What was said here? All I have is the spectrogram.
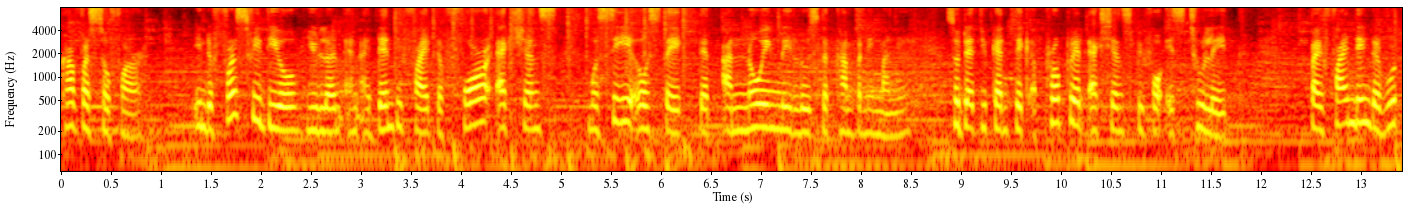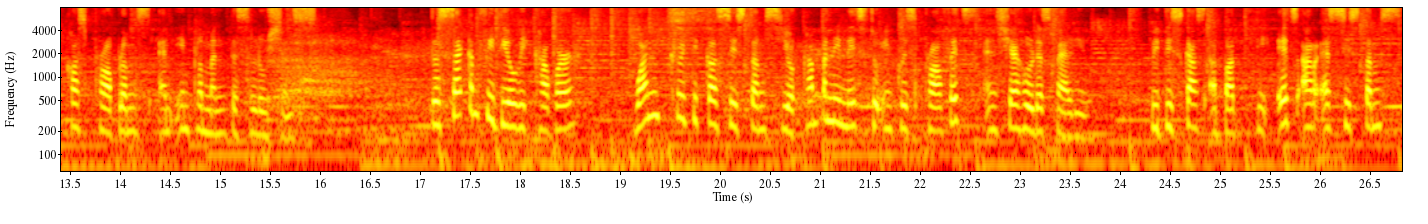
covered so far, in the first video, you learned and identified the four actions most CEOs take that unknowingly lose the company money so that you can take appropriate actions before it's too late by finding the root cause problems and implement the solutions. The second video we cover one critical systems your company needs to increase profits and shareholders value. We discuss about the HRS systems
